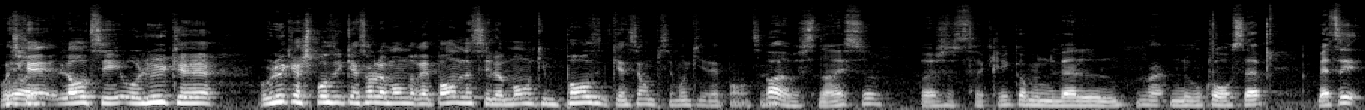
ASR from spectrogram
Parce que l'autre c'est au lieu que au lieu que je pose une question, le monde me réponde, là c'est le monde qui me pose une question puis c'est moi qui réponds. tu c'est nice ça. Ben, ça- Ça crée comme une nouvelle, Ouais. un nouveau concept. Mais tu sais,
